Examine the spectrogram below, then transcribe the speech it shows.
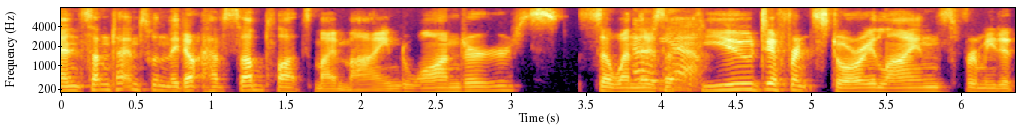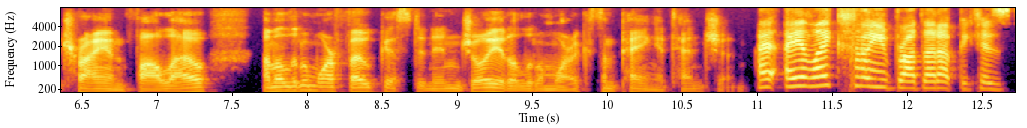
and sometimes when they don't have subplots my mind wanders so when oh, there's yeah. a few different storylines for me to try and follow i'm a little more focused and enjoy it a little more because i'm paying attention I, I, like how you brought that up because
